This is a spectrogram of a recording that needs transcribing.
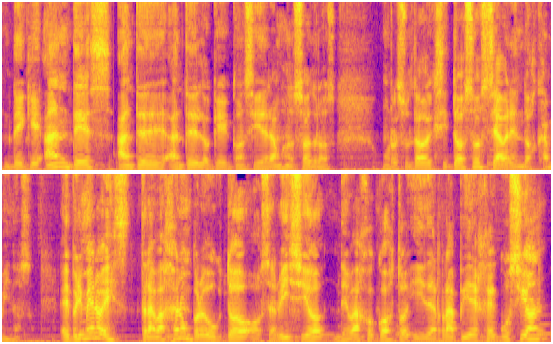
de que antes, antes, antes de lo que consideramos nosotros un resultado exitoso, se abren dos caminos. El primero es trabajar un producto o servicio de bajo costo y de rápida ejecución,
